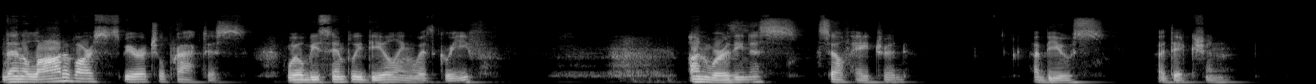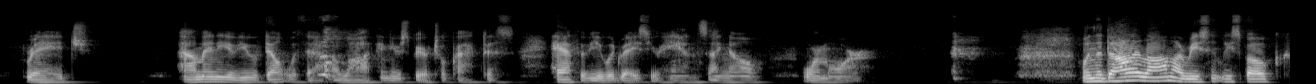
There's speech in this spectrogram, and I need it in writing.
then a lot of our spiritual practice will be simply dealing with grief, unworthiness, self hatred, abuse, addiction, rage. How many of you have dealt with that a lot in your spiritual practice? Half of you would raise your hands, I know, or more. When the Dalai Lama recently spoke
